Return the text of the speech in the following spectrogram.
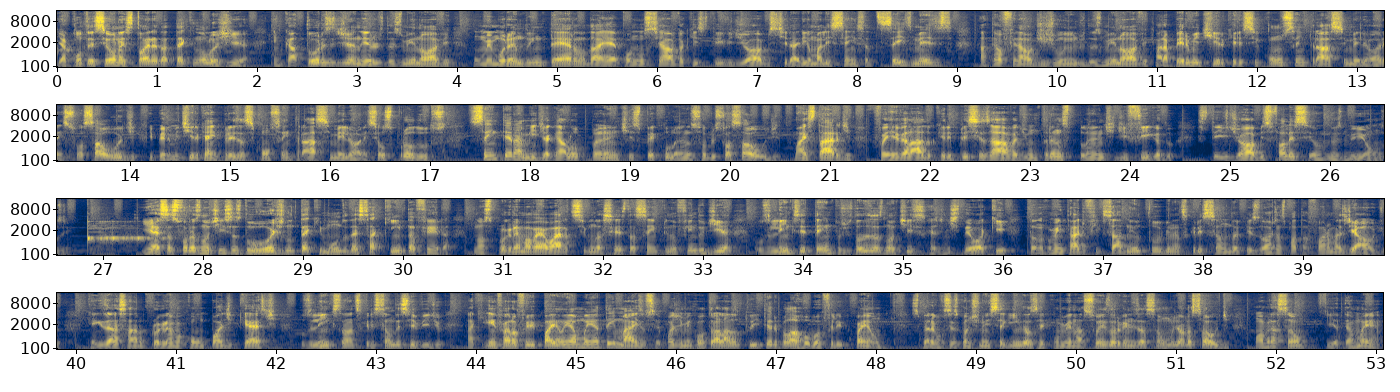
E aconteceu na história da tecnologia. Em 14 de janeiro de 2009, um memorando interno da Apple anunciava que Steve Jobs tiraria uma licença de seis meses até o final de junho de 2009 para permitir que ele se concentrasse melhor em sua saúde e permitir que a empresa se concentrasse melhor em seus produtos sem ter a mídia galopante especulando sobre sua saúde. Mais tarde, foi revelado que ele precisava de um transplante de fígado. Steve Jobs faleceu em 2011. E essas foram as notícias do Hoje no Tecmundo dessa quinta-feira. Nosso programa vai ao ar de segunda a sexta, sempre no fim do dia. Os links e tempos de todas as notícias que a gente deu aqui estão no comentário fixado no YouTube e na descrição do episódio nas plataformas de áudio. Quem quiser assinar o programa como podcast, os links estão na descrição desse vídeo. Aqui quem fala é o Felipe Paião e amanhã tem mais. Você pode me encontrar lá no Twitter pela arroba Felipe Paião. Espero que vocês continuem seguindo as recomendações da Organização Mundial da Saúde. Um abração e até amanhã.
